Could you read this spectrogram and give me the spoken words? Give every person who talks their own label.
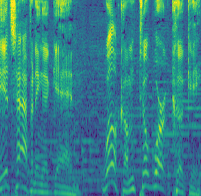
Speaker 1: It's happening again. Welcome to Work Cookie,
